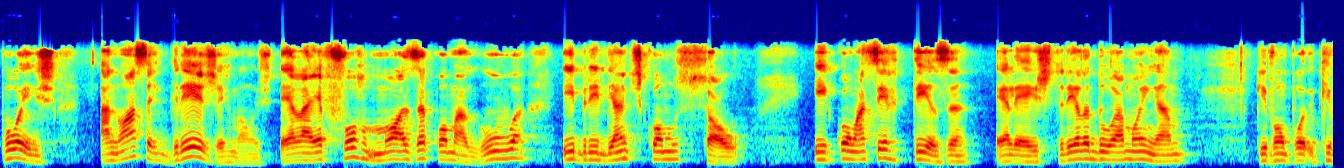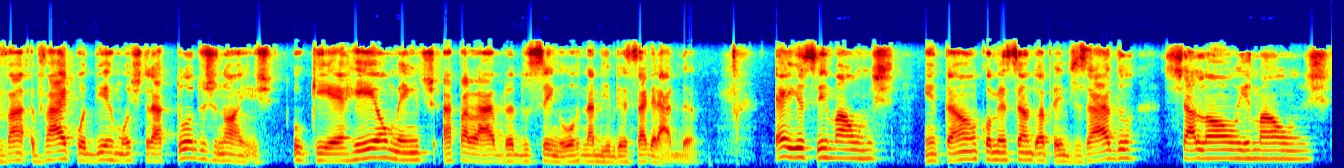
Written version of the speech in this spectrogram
pois a nossa igreja, irmãos, ela é formosa como a lua e brilhante como o sol, e com a certeza ela é a estrela do amanhã, que, vão, que vai, vai poder mostrar a todos nós o que é realmente a palavra do Senhor na Bíblia Sagrada. É isso, irmãos. Então, começando o aprendizado, Shalom, irmãos.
